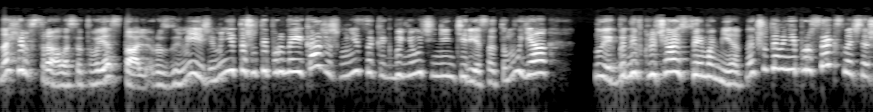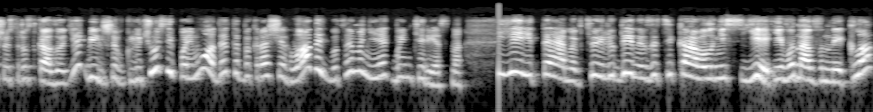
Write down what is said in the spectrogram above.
нахер всралася твоя сталь, розумієш? І мені те, що ти про неї кажеш, мені це якби не дуже інтересно. Тому я ну, якби не включаюсь в цей момент. Ну, якщо ти мені про секс почнеш щось розказувати, я більше включусь і пойму, а де тебе краще гладить, бо це мені якби інтересно. Цієї теми в цієї людини зацікавленість є, і вона вникла.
